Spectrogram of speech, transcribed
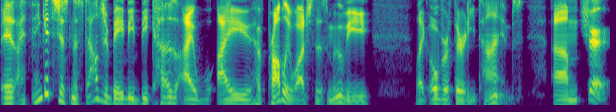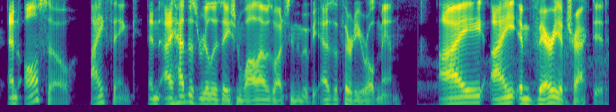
it, I think it's just nostalgia baby because I I have probably watched this movie like over thirty times. Um, Sure. and also, I think, and I had this realization while I was watching the movie as a 30 year old man. I I am very attracted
